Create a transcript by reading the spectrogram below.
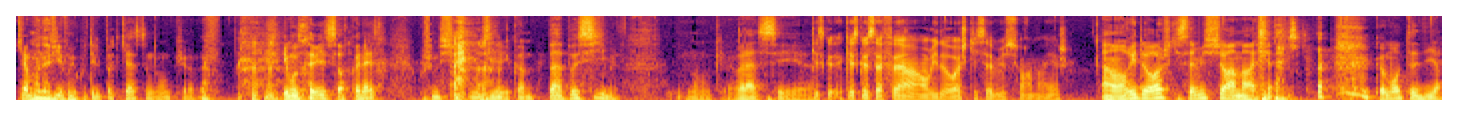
qui, à mon avis, vont écouter le podcast, donc ils vont très vite se reconnaître. Où je me suis dit, mais comme pas possible. Donc euh, voilà, c'est. Euh, qu'est-ce que, qu'est-ce que ça fait un Henri de Roche qui s'amuse sur un mariage? Un Henri de Roche qui s'amuse sur un mariage Comment te dire?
